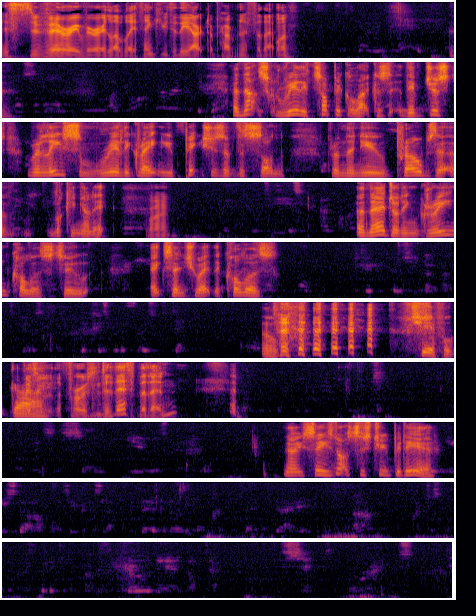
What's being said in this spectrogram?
it's very, very lovely. Thank you to the art department for that one. And that's really topical, that because they've just released some really great new pictures of the sun from the new probes that are looking at it. Right. And they're done in green colours to accentuate the colours. Oh, cheerful Because we guy. were frozen to death by then. Now, you see, he's not so stupid here.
